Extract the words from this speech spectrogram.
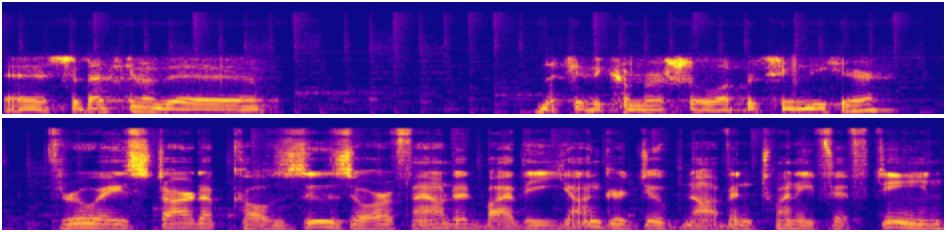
Uh, so that's kind of the, let's say, the commercial opportunity here through a startup called Zuzor, founded by the younger Dubnov in 2015.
